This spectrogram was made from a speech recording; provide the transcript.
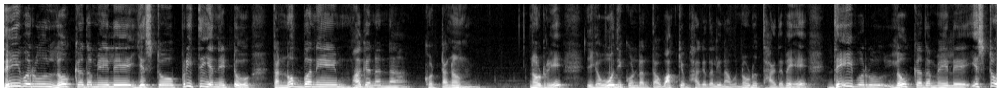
ದೇವರು ಲೋಕದ ಮೇಲೆ ಎಷ್ಟೋ ಪ್ರೀತಿಯನ್ನಿಟ್ಟು ತನ್ನೊಬ್ಬನೇ ಮಗನನ್ನು ಕೊಟ್ಟನು. ನೋಡ್ರಿ ಈಗ ಓದಿಕೊಂಡಂಥ ವಾಕ್ಯ ಭಾಗದಲ್ಲಿ ನಾವು ನೋಡುತ್ತಾ ಇದ್ದೇವೆ, ದೇವರು ಲೋಕದ ಮೇಲೆ ಎಷ್ಟೋ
